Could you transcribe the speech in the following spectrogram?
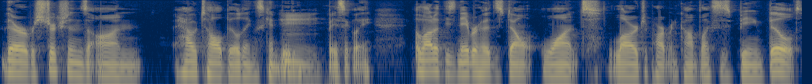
there are restrictions on how tall buildings can be, mm. basically. A lot of these neighborhoods don't want large apartment complexes being built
